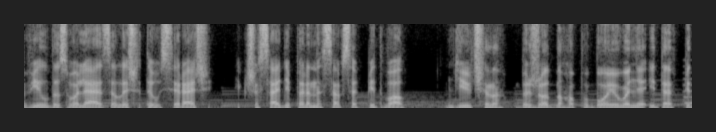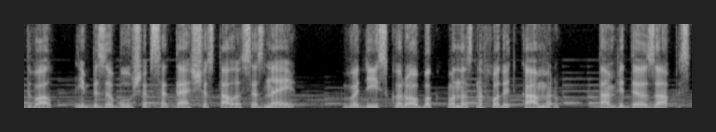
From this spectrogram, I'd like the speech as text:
Віл дозволяє залишити усі речі, якщо Седі перенесе все в підвал. Дівчина без жодного побоювання йде в підвал, ніби забувши все те, що сталося з нею. В одній з коробок вона знаходить камеру. Там відеозапис,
